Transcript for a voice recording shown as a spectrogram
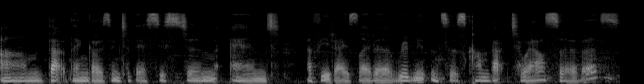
Um, that then goes into their system and a few days later remittances come back to our service.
